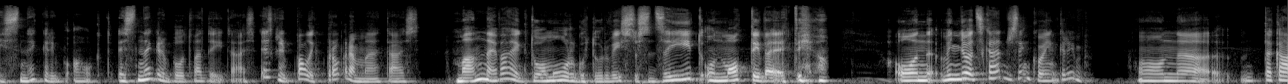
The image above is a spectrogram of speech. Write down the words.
es negribu augt, es negribu būt vadītājs, es gribu palikt programmētājs. Man nevajag to murgu tur visus dzīt un motivēt. Ja? Un viņi ļoti skaidri zina, ko viņi grib. Un, kā,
